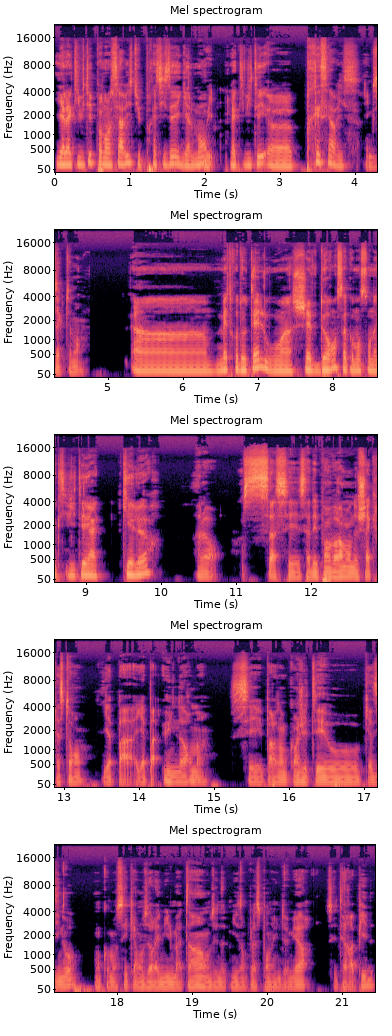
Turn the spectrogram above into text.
Il y a l'activité pendant le service, tu précisais également Oui. l'activité euh, pré-service. Exactement. Un maître d'hôtel ou un chef de rang, ça commence son activité à quelle heure? Alors, ça, ça dépend vraiment de chaque restaurant. Il n'y a, pas- y a pas une norme. C'est par exemple quand j'étais au casino, on commençait qu'à 11h30 le matin, on faisait notre mise en place pendant une demi-heure. C'était rapide.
